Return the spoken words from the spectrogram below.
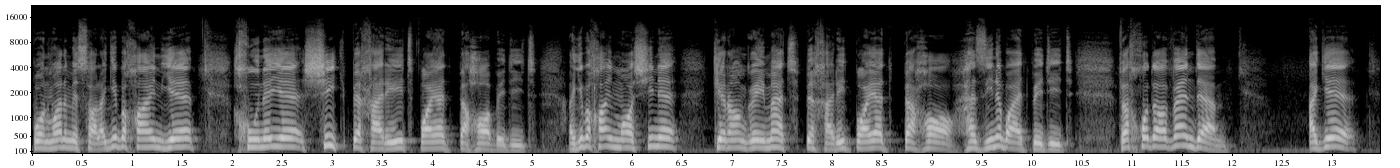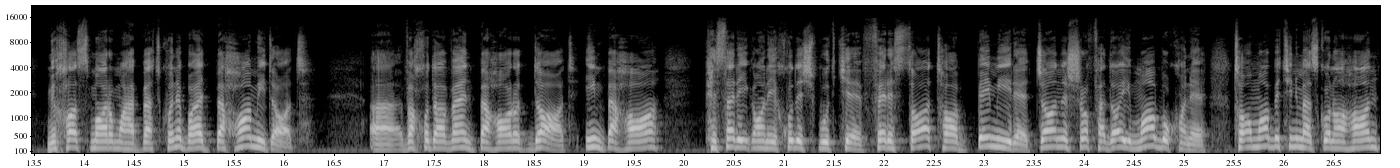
به عنوان مثال اگه بخواین یه خونه شیک بخرید باید بها بدید. اگه بخواین ماشین گران قیمت بخرید باید بها هزینه باید بدید. و خداوندم اگه می‌خواست ما رو محبت کنه باید بها می‌داد. و خداوند بها رو داد. این بها پسر یگانه خودش بود که فرستاد تا بمیره جانش رو فدای ما بکنه تا ما بتونیم از گناهان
